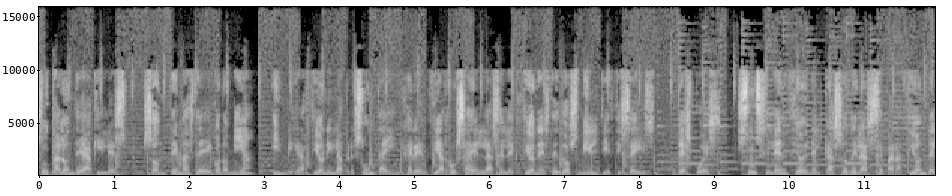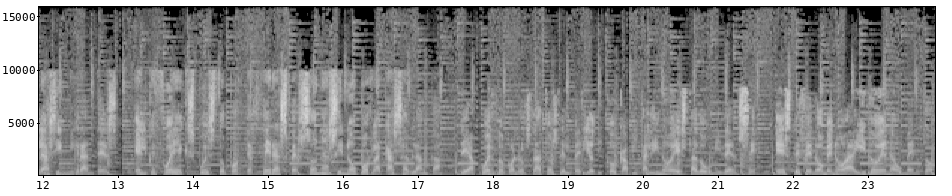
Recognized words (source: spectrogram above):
Su talón de Aquiles, son temas de economía, inmigración y la presunta injerencia rusa en las elecciones de 2016, después, su silencio en el caso de la separación de las inmigrantes, el que fue expuesto por terceras personas y no por la Casa Blanca, de acuerdo con los datos del periódico capitalino estadounidense, este fenómeno ha ido en aumento,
